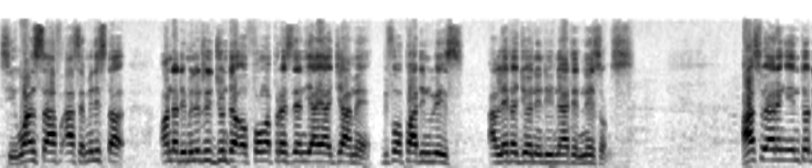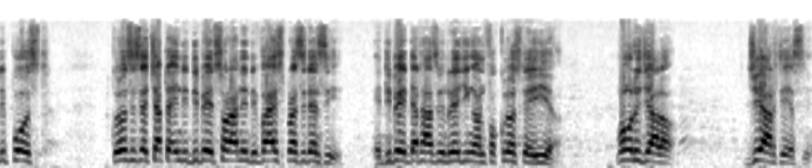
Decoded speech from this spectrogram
She once served as a minister under the military junta of former President Yahya Jammeh before parting ways and later joining the United Nations. Her swearing into the post closes a chapter in the debate surrounding the vice presidency, a debate that has been raging on for close to a year. Mamadou Jallow, GRTS.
